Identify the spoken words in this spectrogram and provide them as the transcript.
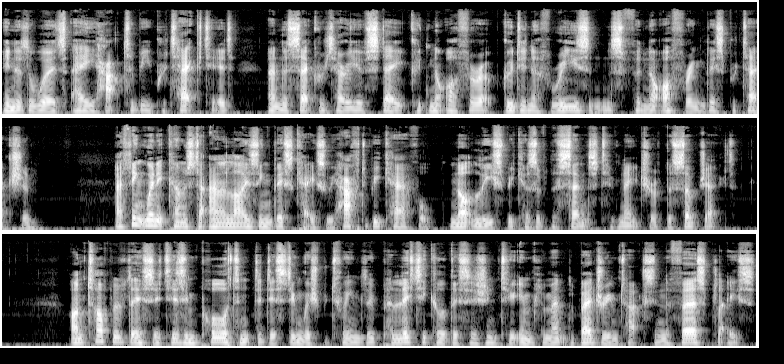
In other words, A had to be protected, and the Secretary of State could not offer up good enough reasons for not offering this protection. I think when it comes to analysing this case, we have to be careful, not least because of the sensitive nature of the subject. On top of this, it is important to distinguish between the political decision to implement the bedroom tax in the first place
